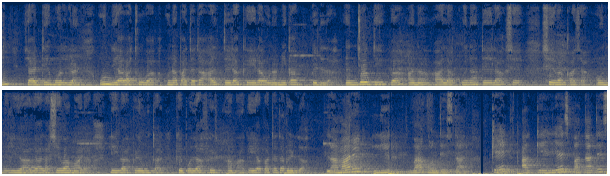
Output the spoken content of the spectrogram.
un jardí molt gran. Un dia va trobar una patata altera que era una mica verda. En Jordi va anar a la cuina de la se seva casa, on li havia la seva mare. Li va preguntar què podia fer amb aquella patata verda. La mare li va contestar que aquelles patates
